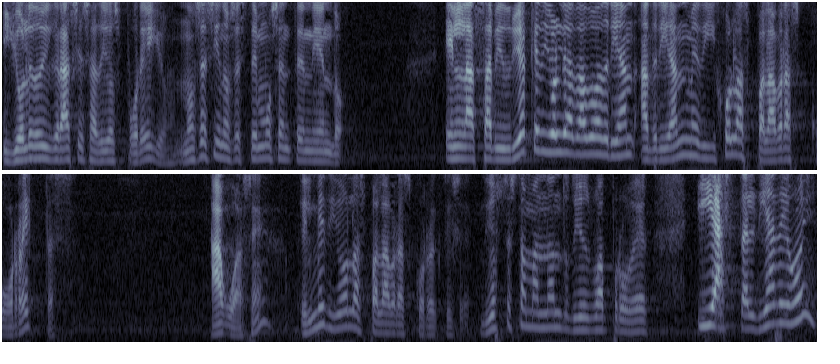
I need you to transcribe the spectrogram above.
Y yo le doy gracias a Dios por ello. No sé si nos estemos entendiendo. En la sabiduría que Dios le ha dado a Adrián, Adrián me dijo las palabras correctas. Aguas, ¿eh? Él me dio las palabras correctas. Dice, Dios te está mandando, Dios va a proveer. Y hasta el día de hoy,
